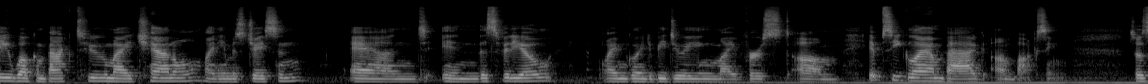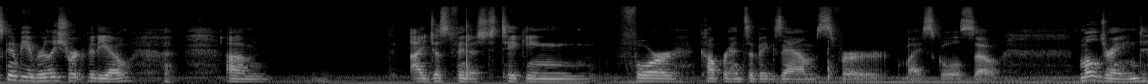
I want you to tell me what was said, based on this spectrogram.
everybody, welcome back to my channel. My name is Jason and in this video I'm going to be doing my first um, Ipsy Glam bag unboxing. So it's going to be a really short video. um, I just finished taking four comprehensive exams for my school so I'm all drained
